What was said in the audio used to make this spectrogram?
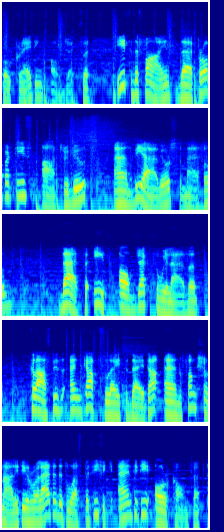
for creating objects. It defines the properties, attributes, and behaviors methods that its objects will have. Classes encapsulate data and functionality related to a specific entity or concept.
